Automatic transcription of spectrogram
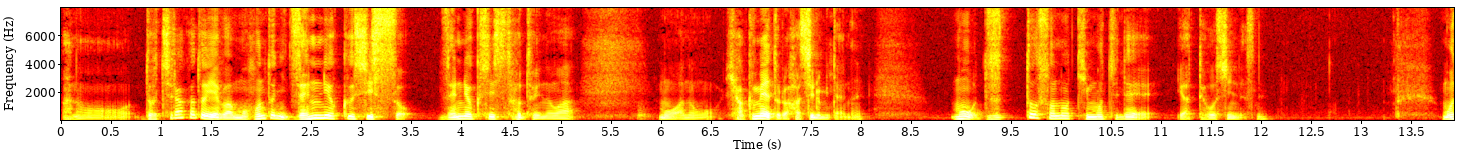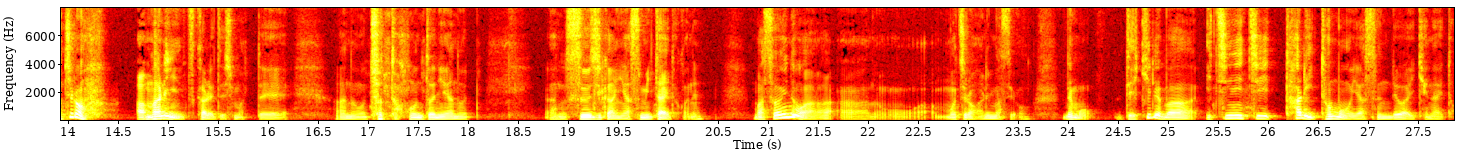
あのどちらかといえばもう本当に全力疾走全力疾走というのはもうあの 100m 走るみたいなねもうずっとその気持ちでやってほしいんですね。もちろん あまりに疲れてしまってあのちょっと本当にあのあの数時間休みたいとかねまあそういうのはあのもちろんありますよ。でもできれば一日たりとも休んではいけないと。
